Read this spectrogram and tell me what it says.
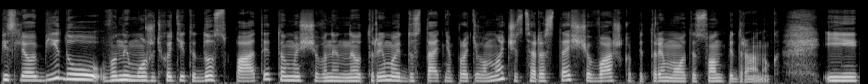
після обіду вони можуть хотіти доспати, тому що вони не отримують достатньо протягом ночі через те, що важко підтримувати сон під ранок. І,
